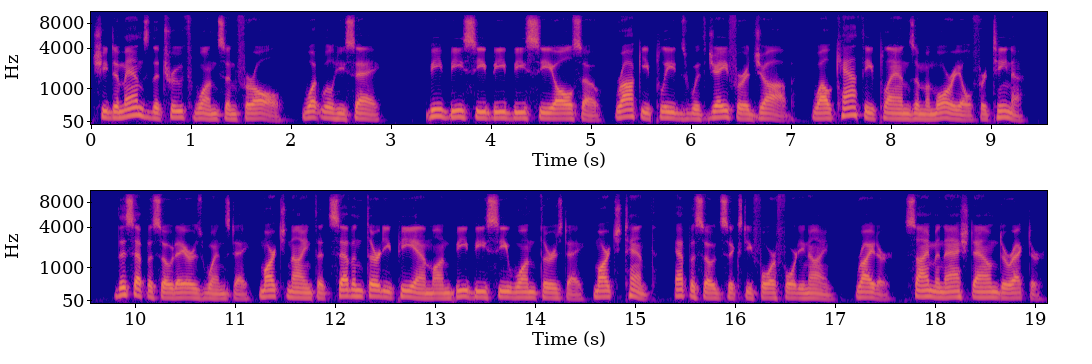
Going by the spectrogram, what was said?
She demands the truth once and for all, what will he say? BBC BBC also, Rocky pleads with Jay for a job, while Kathy plans a memorial for Tina. This episode airs Wednesday, March 9 at 7.30 pm on BBC One Thursday, March 10, episode 6449. Writer, Simon Ashdown Director,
